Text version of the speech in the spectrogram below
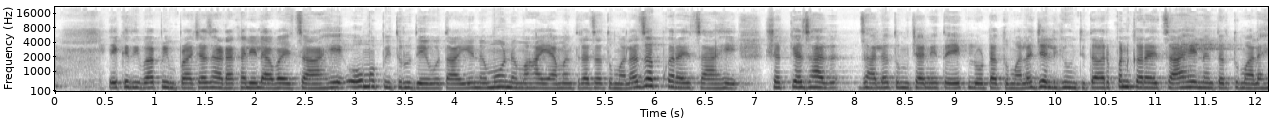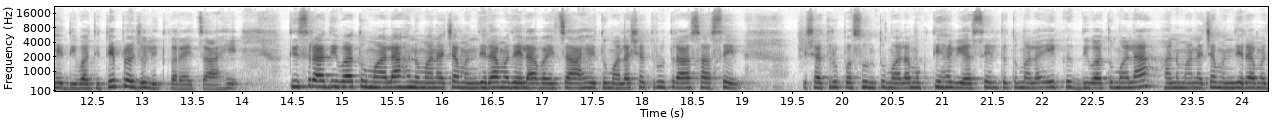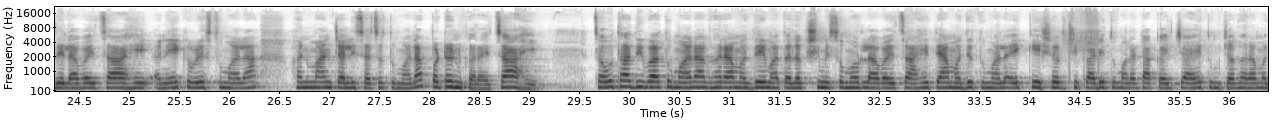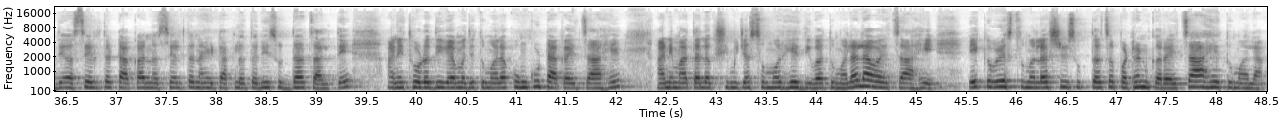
एक दिवा पिंपळाच्या झाडाखाली लावायचा आहे. ओम पितृदेवताय नमो नमः या मंत्राचा तुम्हाला जप करायचा आहे. शक्य झालं झालं तुमच्याने तर एक लोटा तुम्हाला जल घेऊन तिथं अर्पण करायचं आहे नंतर तुम्हाला हे दिवा तिथे प्रज्वलित करायचा आहे. तिसरा दिवा तुम्हाला हनुमानाच्या मंदिरामध्ये लावायचा आहे. तुम्हाला शत्रू त्रास असेल शत्रूपासून तुम्हाला मुक्ती हवी असेल तर तुम्हाला एक दिवा तुम्हाला हनुमानाच्या मंदिरामध्ये लावायचा आहे. आणि एक वेळेस तुम्हाला हनुमान चालिसाचं तुम्हाला पठण करायचं आहे. चौथा दिवा तुम्हाला घरामध्ये माता लक्ष्मीसमोर लावायचा आहे. त्यामध्ये तुम्हाला एक केशरची काडी तुम्हाला टाकायची आहे. तुमच्या घरामध्ये असेल तर टाका नसेल तर नाही टाकलं तरी सुद्धा चालते. आणि थोडं दिव्यामध्ये तुम्हाला कुंकू टाकायचं आहे. आणि माता लक्ष्मीच्या समोर हे दिवा तुम्हाला लावायचा आहे. एक वेळेस तुम्हाला श्रीसुक्ताचं पठण करायचं आहे तुम्हाला.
